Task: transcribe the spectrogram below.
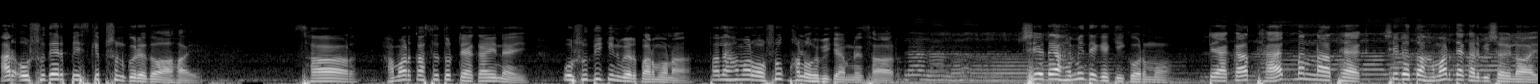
আর ওষুধের প্রেসক্রিপশন করে দেওয়া হয়। স্যার আমার কাছে তো টাকাই নাই। ওষুধই কিনবার পারব না। তাহলে আমার অসুখ ভালো হবে কেমনে স্যার? সেটা আমি দেখে কি করব? টাকা থাক বা না থাক সেটা তো আমার দেখার বিষয় নয়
